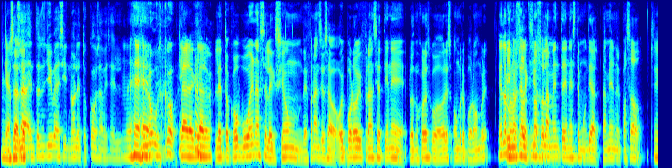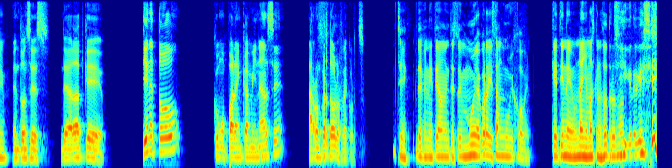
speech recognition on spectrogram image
Ya. O sea, O sea, le- entonces yo iba a decir, no le tocó, ¿sabes? Él, él lo buscó. claro, claro. Le tocó buena selección de Francia. O sea, hoy por hoy Francia tiene los mejores jugadores hombre por hombre. Es la y mejor no, so- selección. no solamente en este mundial, también en el pasado. Sí. Entonces, de verdad que tiene todo como para encaminarse a romper todos los récords. Sí, definitivamente estoy muy de acuerdo y está muy joven. Que tiene un año más que nosotros, ¿no? Sí, creo que sí. Sí,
